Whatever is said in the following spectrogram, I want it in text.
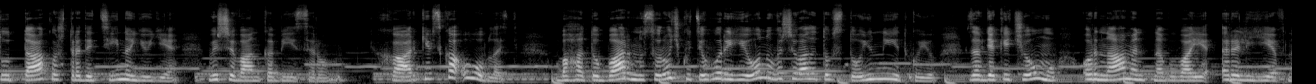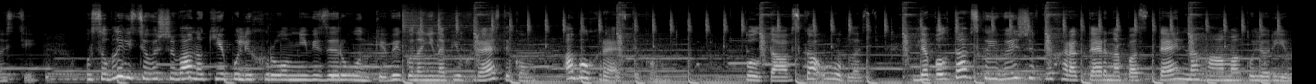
Тут також традиційною є вишиванка бісером. Харківська область. Багатобарвну сорочку цього регіону вишивали товстою ниткою, завдяки чому орнамент набуває рельєфності. Особливістю вишиванок є поліхромні візерунки, виконані напівхрестиком або хрестиком. Полтавська область. Для полтавської вишивки характерна пастельна гама кольорів.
